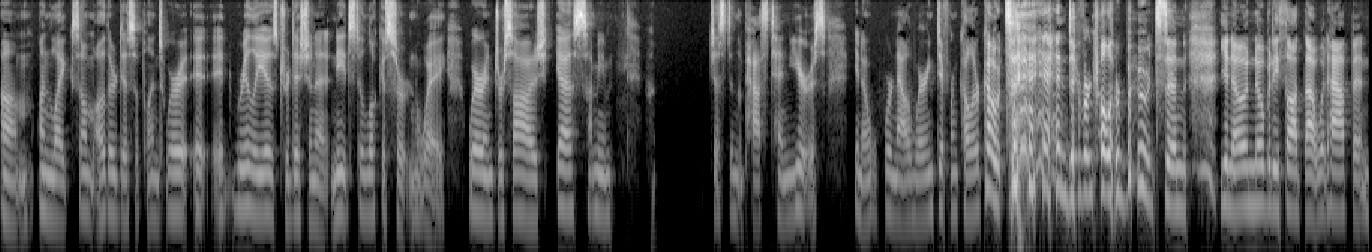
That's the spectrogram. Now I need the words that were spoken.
um, unlike some other disciplines where it, it, it, really is tradition and it needs to look a certain way. Where in dressage, yes, I mean, just in the past 10 years, you know, we're now wearing different color coats and different color boots. And, you know, nobody thought that would happen.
